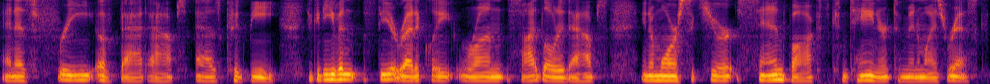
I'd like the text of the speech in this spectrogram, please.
and as free of bad apps as could be. You could even theoretically run side loaded apps in a more secure sandboxed container to minimize risk.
